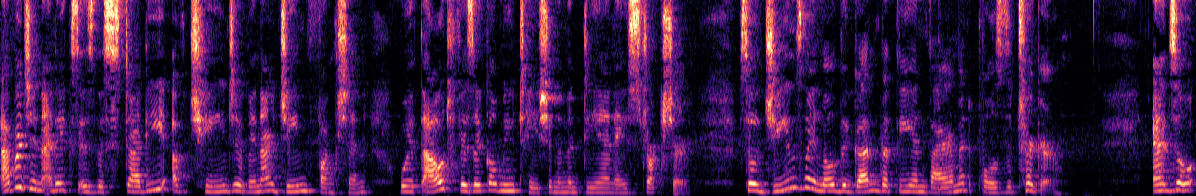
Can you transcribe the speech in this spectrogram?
Epigenetics is the study of change within our gene function without physical mutation in the DNA structure. So genes may load the gun, but the environment pulls the trigger. And so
